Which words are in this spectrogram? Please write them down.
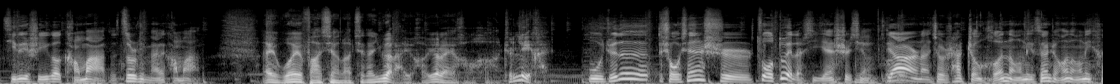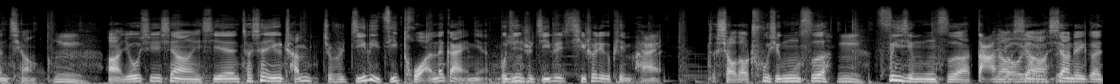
吉利是一个扛把子，自主品牌的扛把子。哎，我也发现了，现在越来越好，越来越好哈，真厉害。我觉得首先是做对了一件事情，第二呢，就是它整合能力，虽然整合能力很强，嗯啊，尤其像一些它现在一个产品就是吉利集团的概念，不仅是吉利汽车这个品牌，小到出行公司，嗯，飞行公司，大到像像这个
